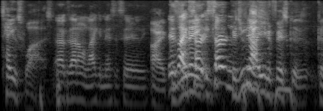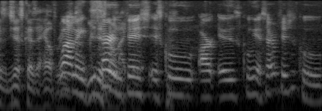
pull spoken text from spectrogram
taste wise. because uh, I don't like it necessarily. All right, It's like certain- certain because you're not eating fish because just because of health reasons. Well, I mean, You certain like fish is cool. Art is cool. Yeah, certain fish is cool,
